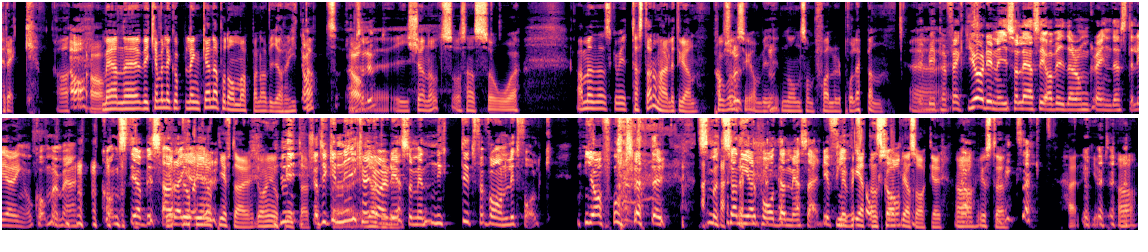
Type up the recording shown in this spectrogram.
Träck. Ja. Ja, Ja. Men eh, vi kan väl lägga upp länkarna på de mapparna vi har hittat absolut. eh, i show notes. Och sen så ja, men ska vi testa de här lite grann. Prova och se om vi Mm. någon som faller på läppen. det blir Eh, perfekt. Gör det ni så läser jag vidare om grain-destillering och kommer med konstiga, bisarra Ja, du har ju en grejer. uppgift där. Du har en uppgift där så jag tycker att, ni eh, kan gör göra det du. som är nyttigt för vanligt folk. Jag fortsätter smutsa ner podden med så här. Det finns Med vetenskapliga också. saker. Ja, just det. Exakt. Herregud. Ja.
